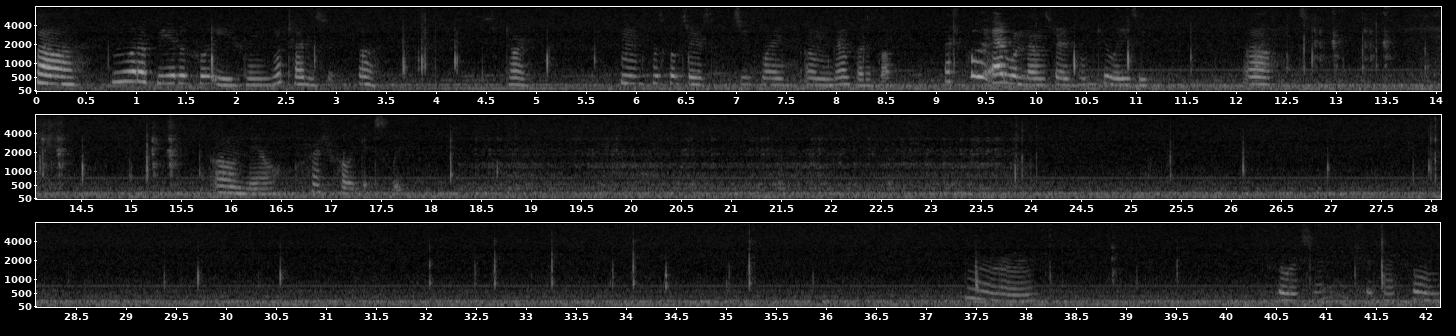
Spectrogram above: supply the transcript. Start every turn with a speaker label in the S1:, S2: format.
S1: Ah, what a beautiful evening. What time is it? Oh, it's dark. Hmm, let's go upstairs and see if my um grandfather clock. I should probably add one downstairs. I'm too lazy. Uh, oh no. I should probably get to sleep. Hmm. So let's check my phone.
